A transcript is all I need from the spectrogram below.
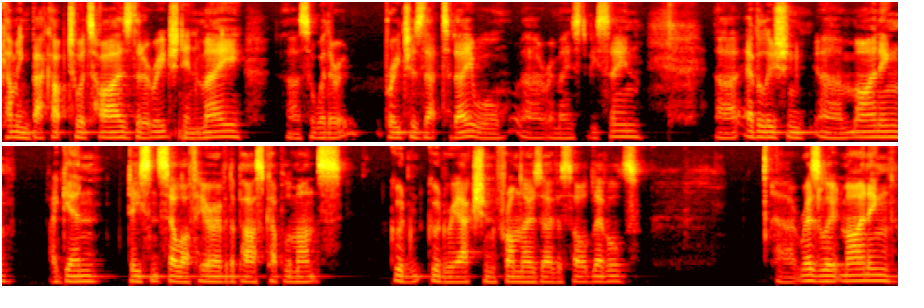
coming back up to its highs that it reached in mm-hmm. May. Uh, so whether it breaches that today will remains to be seen. Evolution Mining, again, decent sell off here over the past couple of months. Good good reaction from those oversold levels. Uh, Resolute Mining,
